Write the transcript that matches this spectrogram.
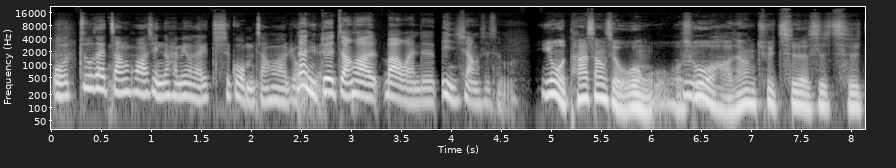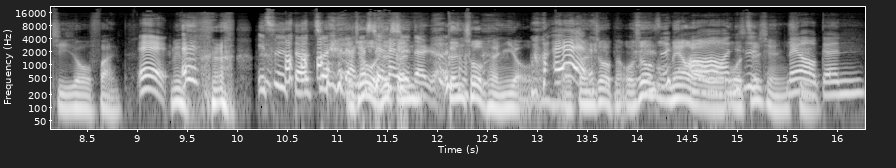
我住在彰化，现在都还没有来吃过我们彰化肉。那你对彰化霸王的印象是什么？因为我他上次有问我，我说我好像去吃的是吃鸡肉饭。哎、嗯，哎、欸，一次得罪两个 现实的人，跟错朋友。哎，跟错朋友。我说没有了，我我之前没有跟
